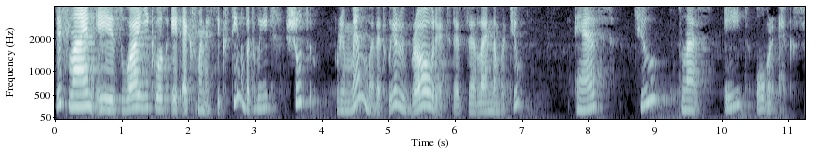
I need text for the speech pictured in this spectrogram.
This line is y equals 8x minus 16, but we should remember that we rewrote it, that's uh, line number 2, as 2 plus 8 over x.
